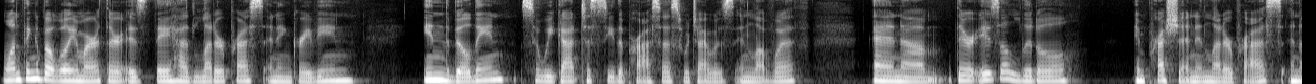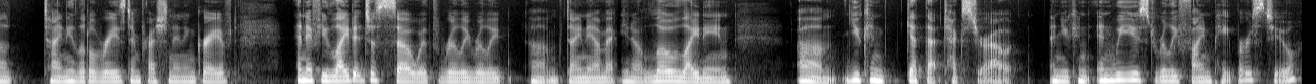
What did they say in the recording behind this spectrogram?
One thing about William Arthur is they had letterpress and engraving in the building. So we got to see the process, which I was in love with. And um, there is a little impression in letterpress and a tiny little raised impression and engraved. And if you light it just so with really, really um, dynamic, you know, low lighting, um, you can get that texture out. And you can, and we used really fine papers too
